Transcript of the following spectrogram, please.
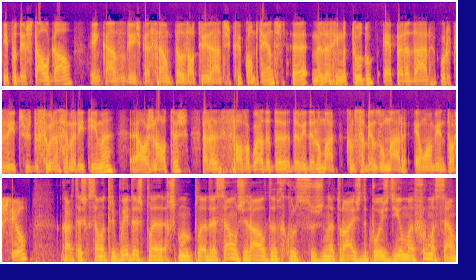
e poder estar legal em caso de inspeção pelas autoridades que competentes, eh, mas acima de tudo é para dar os requisitos de segurança marítima eh, aos nautas para salvaguarda da, da vida no mar. Como sabemos, o mar é um ambiente hostil. Cartas que são atribuídas pela, pela Direção-Geral de Recursos Naturais depois de uma formação.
